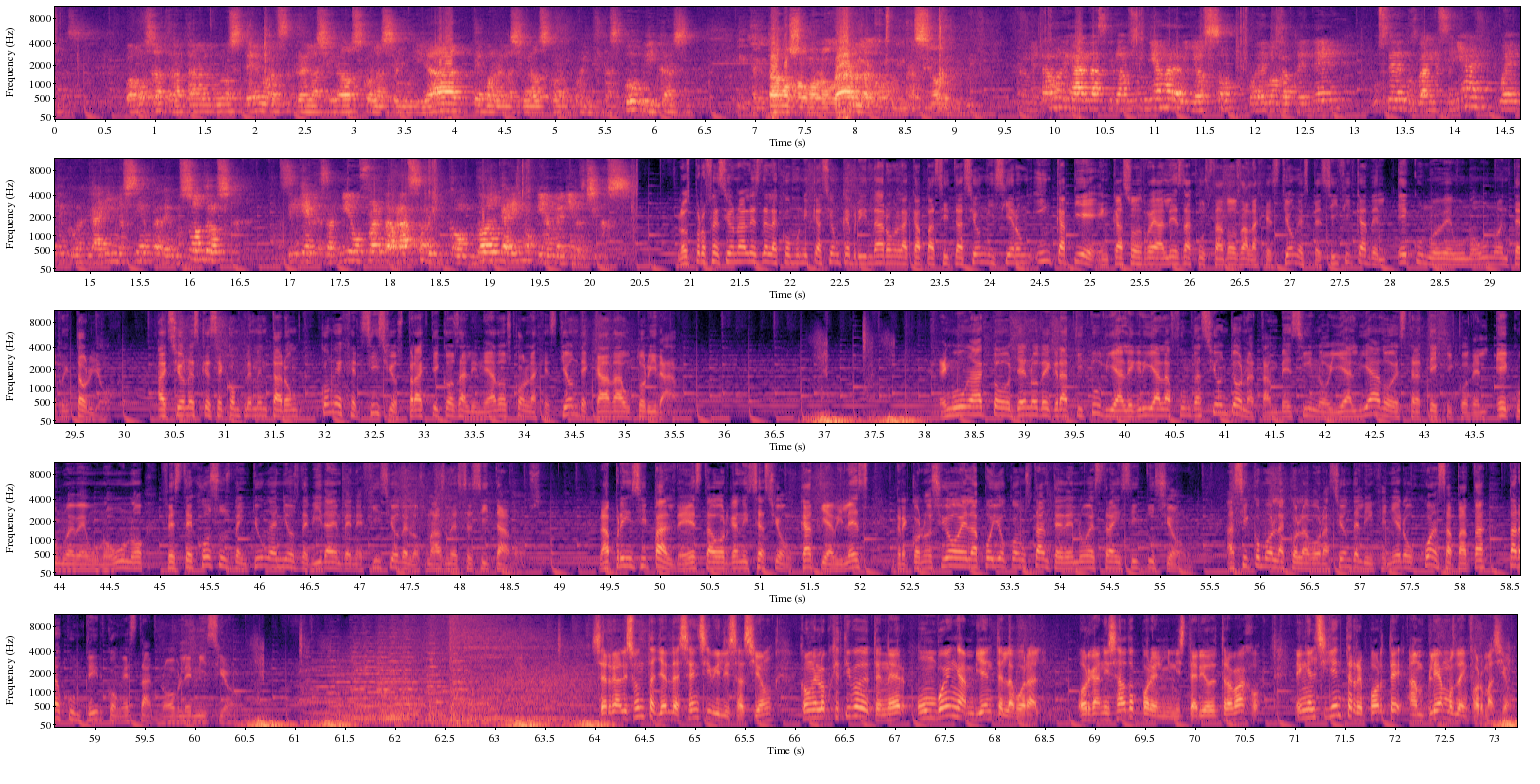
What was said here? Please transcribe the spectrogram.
Vamos a tratar algunos temas relacionados con la seguridad, temas relacionados con las políticas públicas, intentamos homologar la comunicación. Prometamos ganas, digamos, un día maravilloso, podemos aprender, ustedes nos van a enseñar, cuenten con el cariño siempre de nosotros. Así que les envío un fuerte abrazo y con todo el cariño, bienvenidos chicos. Los profesionales de la comunicación que brindaron la capacitación hicieron hincapié en casos reales ajustados a la gestión específica del EQ911 en territorio. Acciones que se complementaron con ejercicios prácticos alineados con la gestión de cada autoridad. En un acto lleno de gratitud y alegría, la Fundación Jonathan, vecino y aliado estratégico del EQ 911, festejó sus 21 años de vida en beneficio de los más necesitados. La principal de esta organización, Katia Vilés, reconoció el apoyo constante de nuestra institución, así como la colaboración del ingeniero Juan Zapata para cumplir con esta noble misión. se realizó un taller de sensibilización con el objetivo de tener un buen ambiente laboral, organizado por el Ministerio de Trabajo. En el siguiente reporte ampliamos la información.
